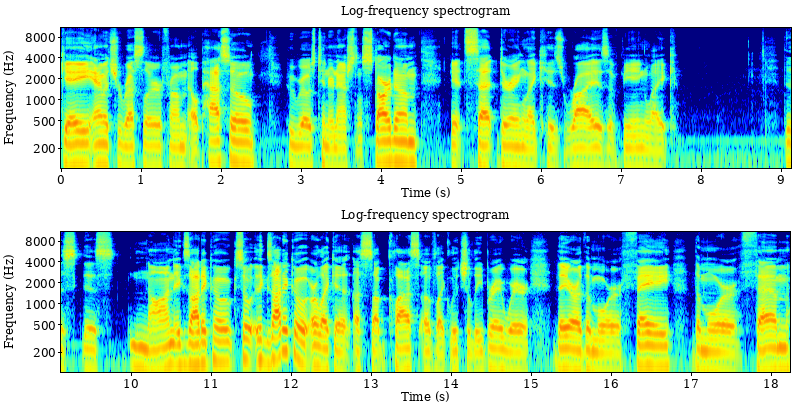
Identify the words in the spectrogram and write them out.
gay amateur wrestler from El Paso who rose to international stardom. It's set during like his rise of being like this this non exotico so exotico are like a, a subclass of like lucha libre where they are the more fey the more femme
